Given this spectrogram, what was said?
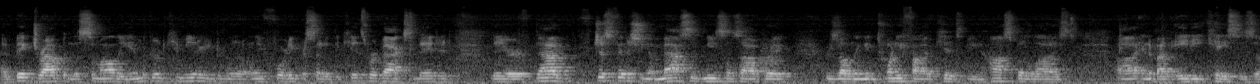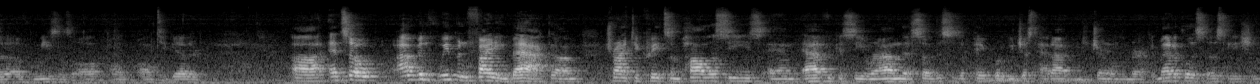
a big drop in the Somali immigrant community where only 40% of the kids were vaccinated. They are now just finishing a massive measles outbreak resulting in 25 kids being hospitalized uh, and about 80 cases of, measles all, all, altogether. Uh, and so I've been, we've been fighting back, um, trying to create some policies and advocacy around this. So this is a paper we just had out in the Journal of the American Medical Association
